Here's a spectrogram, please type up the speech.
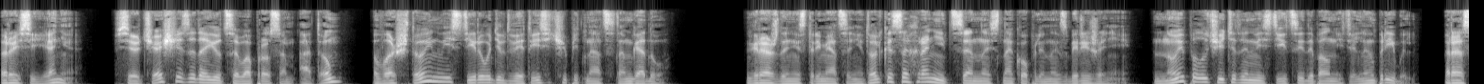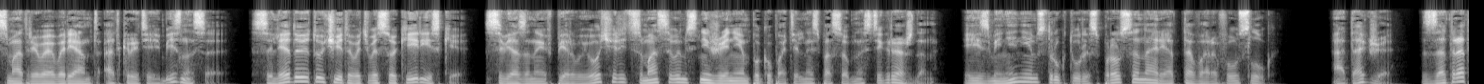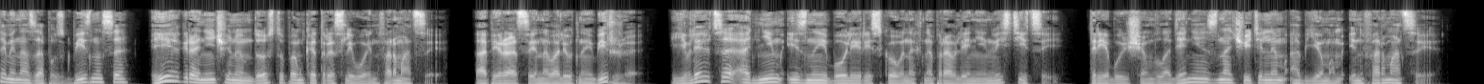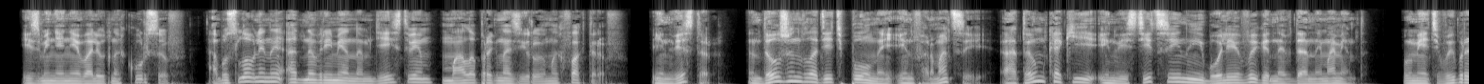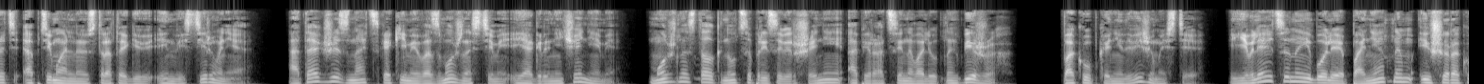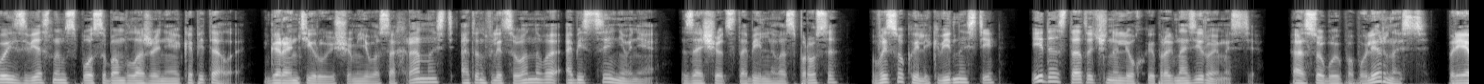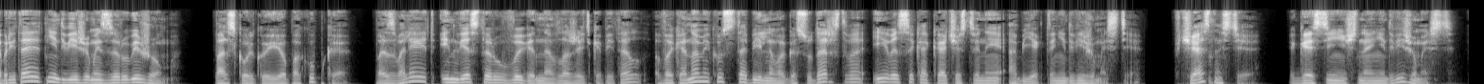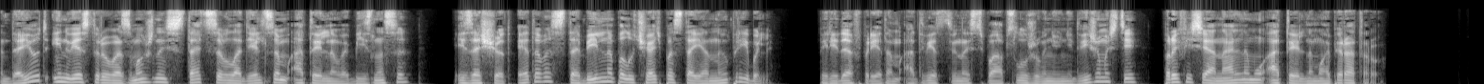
Россияне все чаще задаются вопросом о том, во что инвестировать в 2015 году. Граждане стремятся не только сохранить ценность накопленных сбережений, но и получить от инвестиций дополнительную прибыль. Рассматривая вариант открытия бизнеса, следует учитывать высокие риски, связанные в первую очередь с массовым снижением покупательной способности граждан и изменением структуры спроса на ряд товаров и услуг, а также затратами на запуск бизнеса и ограниченным доступом к отраслевой информации. Операции на валютной бирже являются одним из наиболее рискованных направлений инвестиций, требующим владения значительным объемом информации. Изменения валютных курсов обусловлены одновременным действием малопрогнозируемых факторов. Инвестор должен владеть полной информацией о том, какие инвестиции наиболее выгодны в данный момент уметь выбрать оптимальную стратегию инвестирования, а также знать, с какими возможностями и ограничениями можно столкнуться при совершении операций на валютных биржах. Покупка недвижимости является наиболее понятным и широко известным способом вложения капитала, гарантирующим его сохранность от инфляционного обесценивания за счет стабильного спроса, высокой ликвидности и достаточно легкой прогнозируемости. Особую популярность приобретает недвижимость за рубежом, поскольку ее покупка позволяет инвестору выгодно вложить капитал в экономику стабильного государства и высококачественные объекты недвижимости. В частности, гостиничная недвижимость дает инвестору возможность стать совладельцем отельного бизнеса и за счет этого стабильно получать постоянную прибыль, передав при этом ответственность по обслуживанию недвижимости профессиональному отельному оператору.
